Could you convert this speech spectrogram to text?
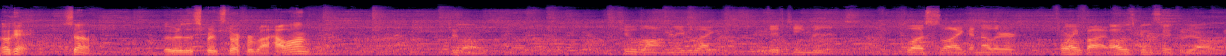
Okay, so we've been in the Sprint store for about how long? Too long. Too long, maybe like 15 minutes. Plus like another 45. I was gonna say three hours.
